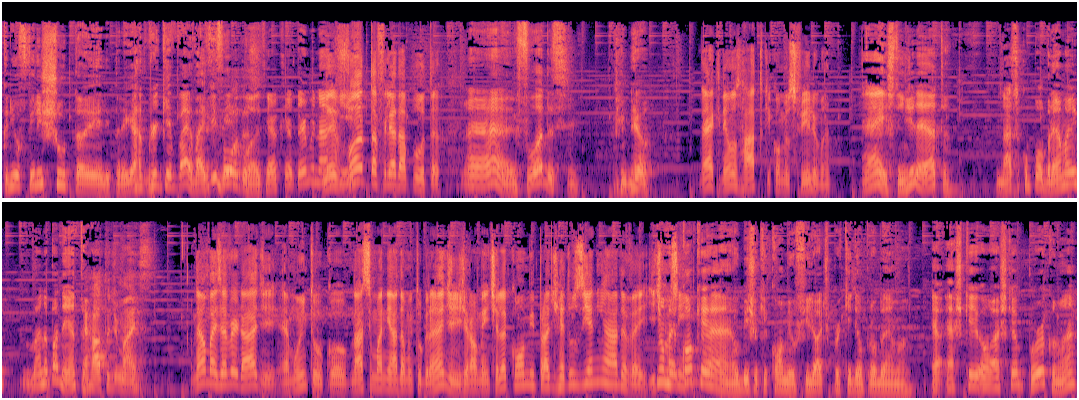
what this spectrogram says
cria o filho e chuta ele, tá ligado? Porque vai, vai viver, pô. Foda-se. Eu quero, quero terminar aqui. Levanta, filha da puta. É, foda-se. Entendeu? É, que nem os ratos que comem os filhos, mano. É, isso tem direto. Nasce com problema e manda pra dentro. É rato demais. Não, mas é verdade. É muito. Nasce uma ninhada muito grande, geralmente ela come pra reduzir a ninhada, velho. E tipo não, mas assim. qual que é o bicho que come o filhote porque deu problema? É, é- acho, que, eu acho que é porco, não é?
